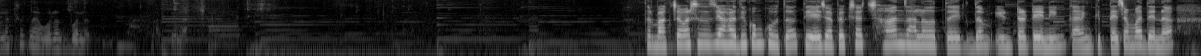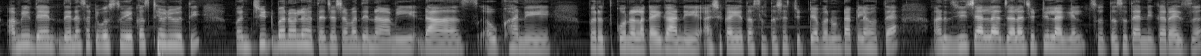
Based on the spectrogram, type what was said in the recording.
लक्षच नाही बोलत बोलत. बाजूला तर मागच्या वर्षीचं जे हळदी कुंकू होतं ते याच्यापेक्षा छान झालं होतं एकदम इंटरटेनिंग कारण की त्याच्यामध्ये ना आम्ही दे देण्यासाठी वस्तू एकच ठेवली होती पण चीट बनवल्या होत्या ज्याच्यामध्ये ना आम्ही डान्स उखाणे परत कोणाला काही गाणे असे काही येत असेल तशा चिठ्ठ्या बनवून टाकल्या होत्या. आणि जी ज्याला ज्याला चिठ्ठी लागेल सो तसं त्यांनी करायचं.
